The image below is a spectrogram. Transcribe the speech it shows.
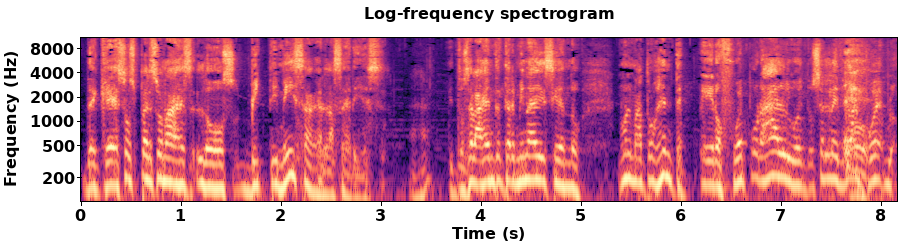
de que esos personajes los victimizan en las series. Entonces la gente termina diciendo, no, él mató gente, pero fue por algo, entonces le dio al pueblo.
